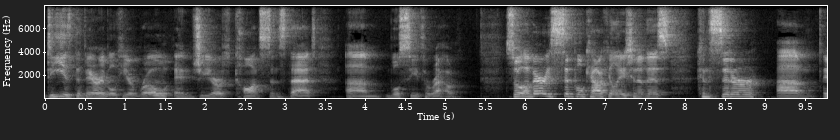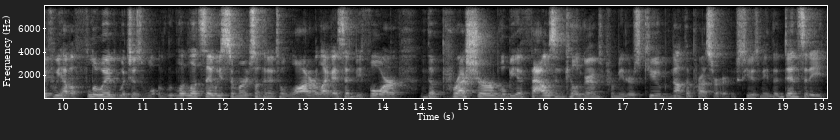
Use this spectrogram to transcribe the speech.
D is the variable here. Rho and G are constants that um, we'll see throughout. So a very simple calculation of this. Consider um, if we have a fluid, which is, let's say we submerge something into water, like I said before, the pressure will be a thousand kilograms per meters cubed, not the pressure, excuse me, the density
